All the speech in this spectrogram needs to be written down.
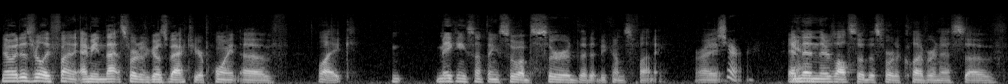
No, it is really funny. I mean, that sort of goes back to your point of like m- making something so absurd that it becomes funny, right? Sure. And Yeah. then there's also the sort of cleverness of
